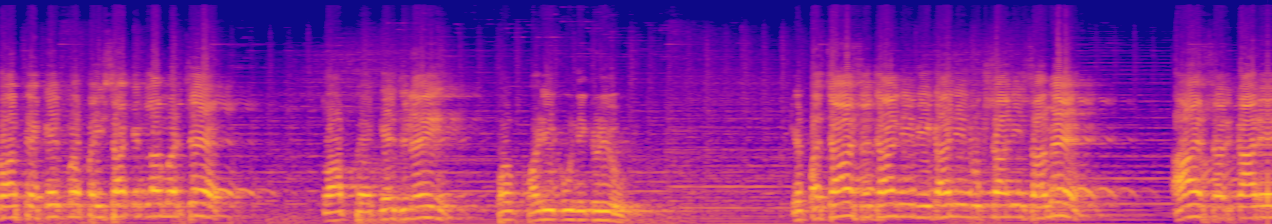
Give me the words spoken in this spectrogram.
તો આ પેકેજમાં પૈસા કેટલા મળશે? તો આ પેકેજ નહીં, પણ ફળીકું નીકળ્યું. કે પચાસ હજારની વીઘાની નુકસાની સામે આ સરકારે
